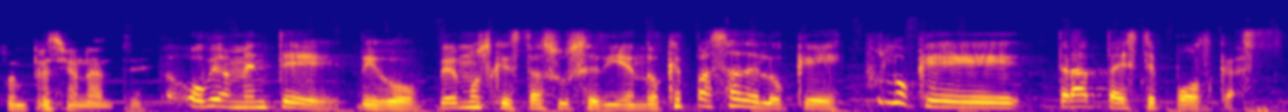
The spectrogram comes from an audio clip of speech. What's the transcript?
fue impresionante. Obviamente, digo, vemos que está sucediendo. ¿Qué pasa de lo que, pues, lo que trata este podcast?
